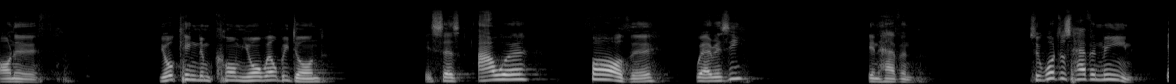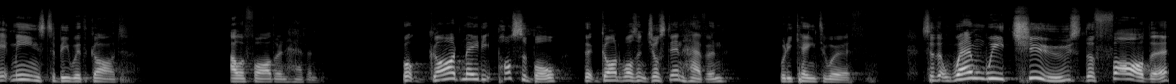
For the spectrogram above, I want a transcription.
on earth. Your kingdom come, your will be done. It says, Our Father, where is He? In heaven. So, what does heaven mean? It means to be with God, our Father in heaven. But God made it possible that God wasn't just in heaven, but He came to earth. So that when we choose the Father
